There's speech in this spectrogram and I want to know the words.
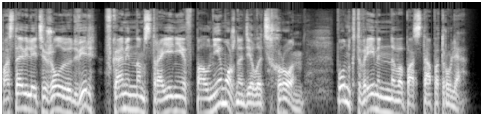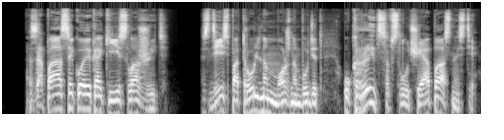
Поставили тяжелую дверь, в каменном строении вполне можно делать схрон. Пункт временного поста патруля. Запасы кое-какие сложить. Здесь патрульным можно будет укрыться в случае опасности,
